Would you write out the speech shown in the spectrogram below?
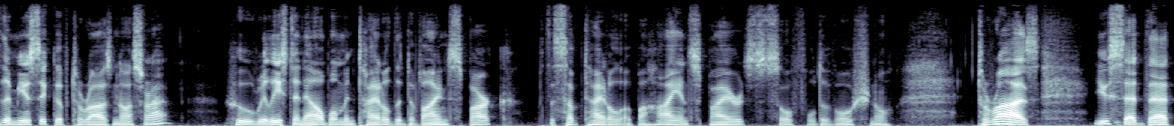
to the music of Taraz Nosrat, who released an album entitled The Divine Spark with the subtitle A Baha'i Inspired Soulful Devotional. Taraz, you said that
